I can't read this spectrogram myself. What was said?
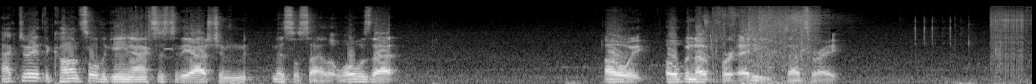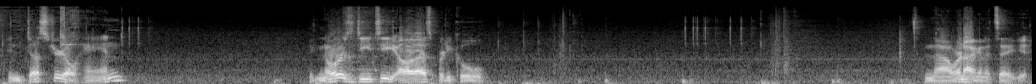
Activate the console to gain access to the Ashton missile silo. What was that? Oh, it opened up for Eddie. That's right. Industrial hand? Ignores DT. Oh, that's pretty cool. No, we're not going to take it.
